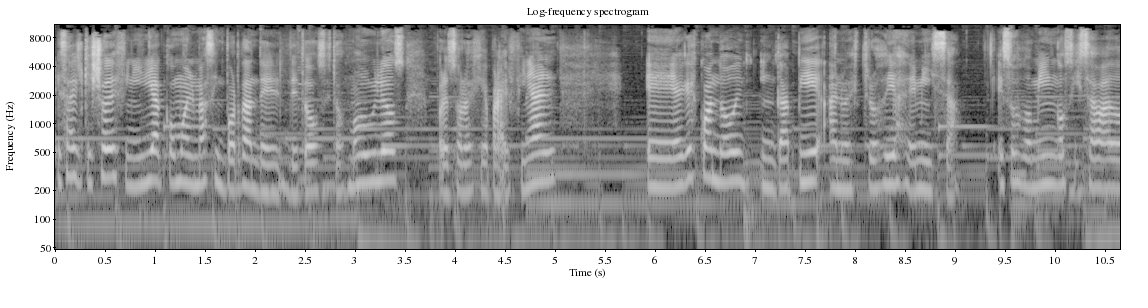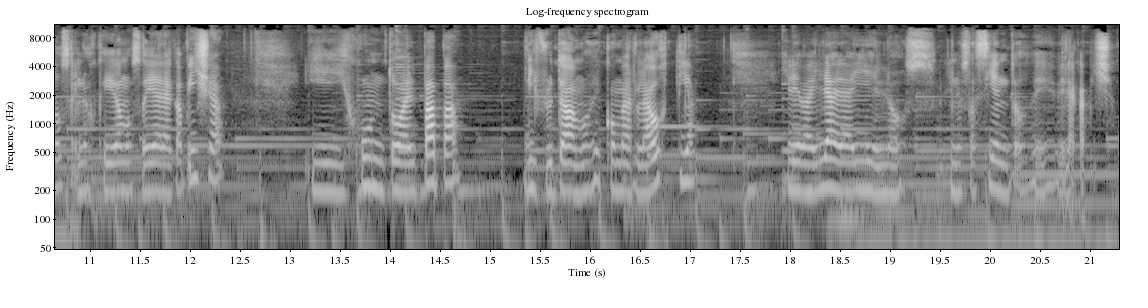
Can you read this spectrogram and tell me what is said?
Es el que yo definiría como el más importante de todos estos módulos, por eso lo dejé para el final. Eh, que es cuando hoy hincapié a nuestros días de misa, esos domingos y sábados en los que íbamos a ir a la capilla y junto al Papa disfrutábamos de comer la hostia y de bailar ahí en los asientos de, la capilla.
